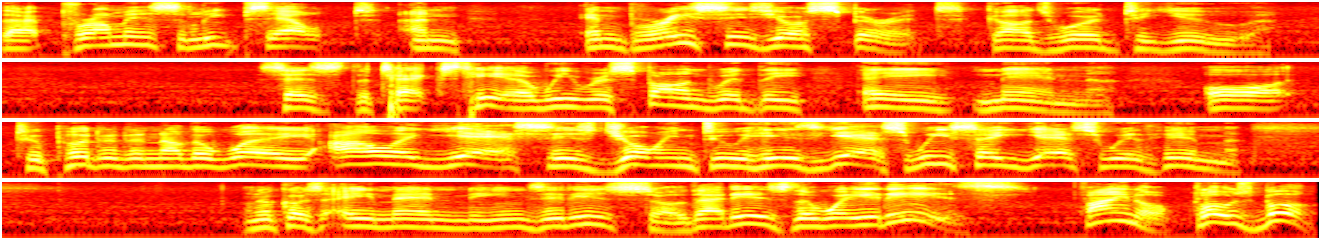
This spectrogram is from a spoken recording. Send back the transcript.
that promise leaps out and embraces your spirit, God's word to you, says the text here, we respond with the Amen. Or to put it another way, our yes is joined to his yes. We say yes with him. And of course, amen means it is so. That is the way it is. Final, closed book,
